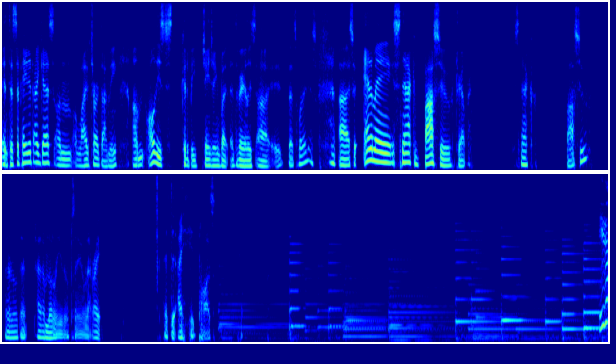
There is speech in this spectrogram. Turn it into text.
anticipated, I guess, on a live chart.me. Um, all these could be changing, but at the very least, uh, it- that's what it is. Uh, so anime snack basu trailer. Snack basu? I don't know what that. I'm not even saying that right. That did, I hit pause. いら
